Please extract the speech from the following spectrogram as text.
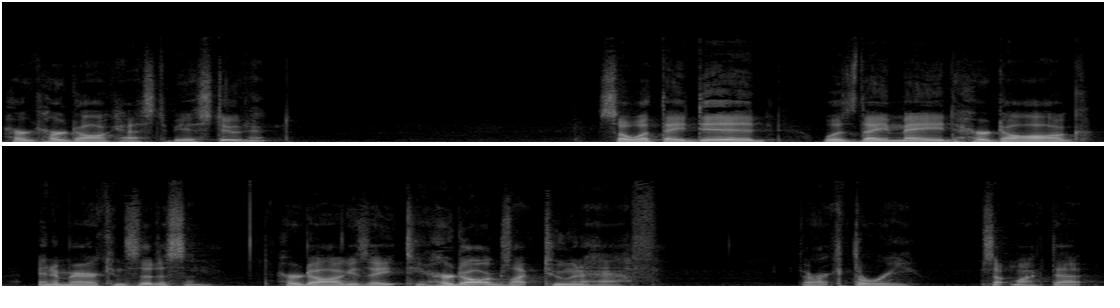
her her dog has to be a student. So what they did was they made her dog an American citizen. Her dog is 18. Her dog's like two and a half, or like three, something like that.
